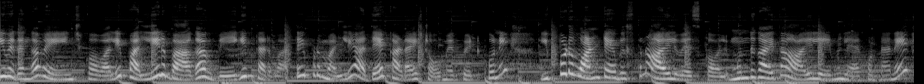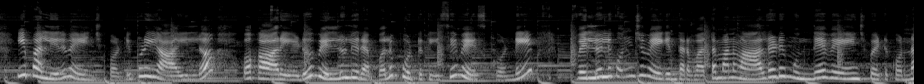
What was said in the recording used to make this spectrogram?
ఈ విధంగా వేయించుకోవాలి. పల్లీలు బాగా వేగిన తర్వాత ఇప్పుడు మళ్ళీ అదే కడాయి స్టవ్ మీద పెట్టుకుని ఇప్పుడు ఇప్పుడు వన్ టేబుల్ స్పూన్ ఆయిల్ వేసుకోవాలి. ముందుగా అయితే ఆయిల్ ఏమీ లేకుండానే ఈ పల్లీలు వేయించుకోండి. ఇప్పుడు ఈ ఆయిల్లో ఒక ఆరు ఏడు వెల్లుల్లి రెబ్బలు పొట్టు తీసి వేసుకోండి. వెల్లుల్లి కొంచెం వేగిన తర్వాత మనం ఆల్రెడీ ముందే వేయించి పెట్టుకున్న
